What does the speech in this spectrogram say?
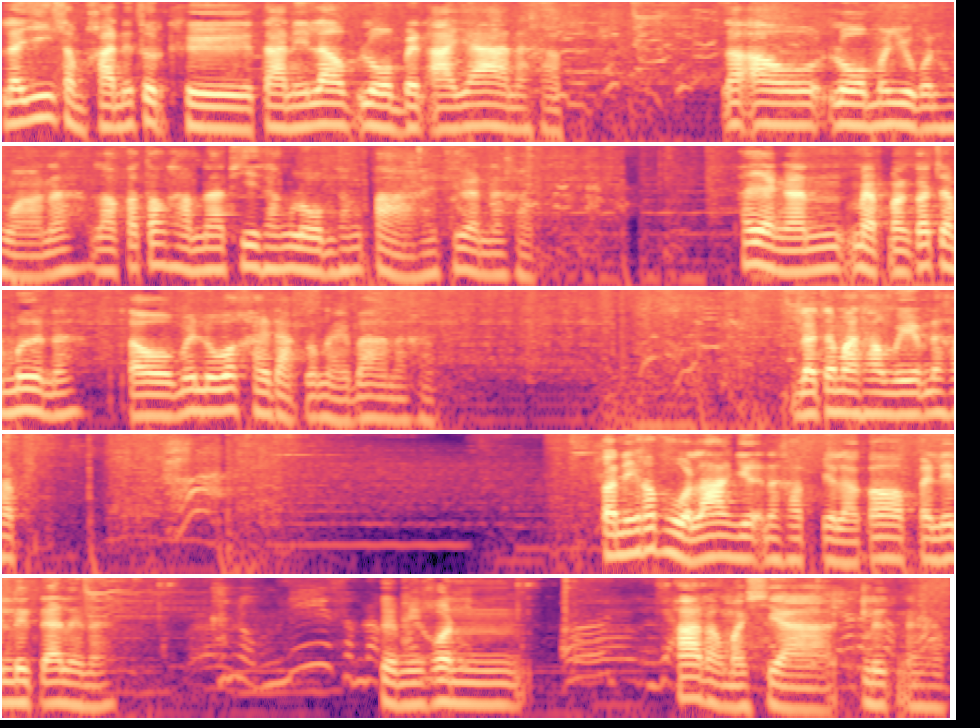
และยิ่งสำคัญที่สุดคือตอนนี้เราโลมเป็นอาญานะครับ เราเอาโลมมาอยู่บนหัวนะ เราก็ต้องทำหน้าที่ทั้งโลมทั้งป่าให้เพื่อนนะครับ ถ้าอย่างนั้นแมปมันก็จะมืดนะ เราไม่รู้ว่าใครดักตรงไหนบ้างนะครับ เราจะมาทำเวฟนะครับ ตอนนี้เขาโผล่ล่างเยอะนะครับ เดี๋ยวเราก็ไปเล่นลึกได้เลยนะเผื่อมีคนพลาดออกมาเชียร์ลึกนะครับ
